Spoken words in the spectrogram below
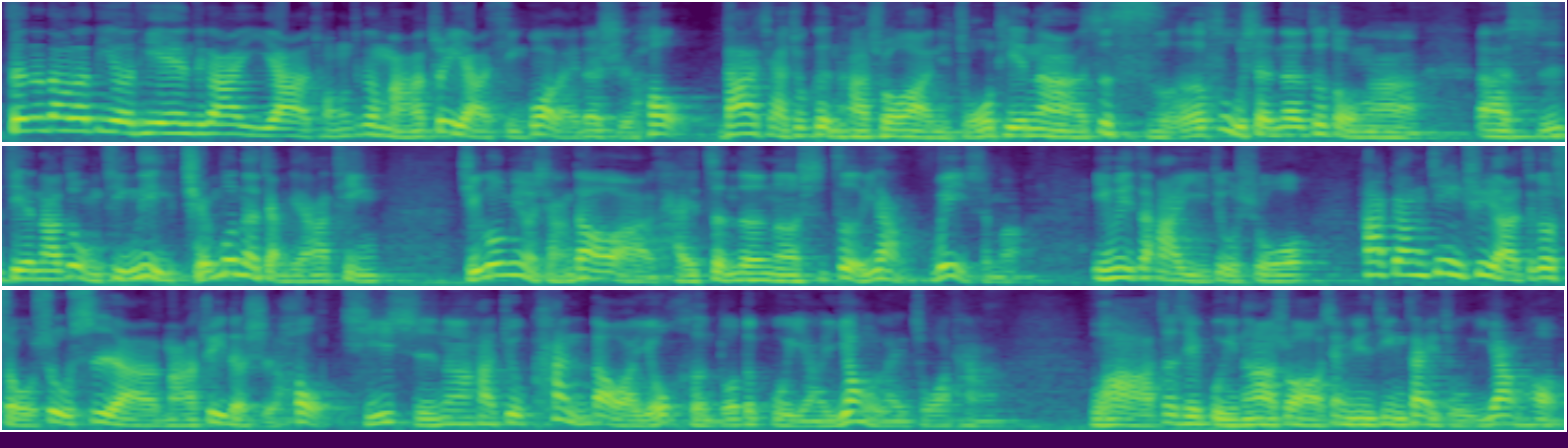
真的到了第二天，这个阿姨啊从这个麻醉啊醒过来的时候，大家就跟她说啊，你昨天呐、啊、是死而复生的这种啊啊时间啊这种经历，全部呢讲给她听。结果没有想到啊，还真的呢是这样。为什么？因为这阿姨就说，她刚进去啊这个手术室啊麻醉的时候，其实呢她就看到啊有很多的鬼啊要来抓她。哇，这些鬼呢说好像冤亲债主一样哈、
